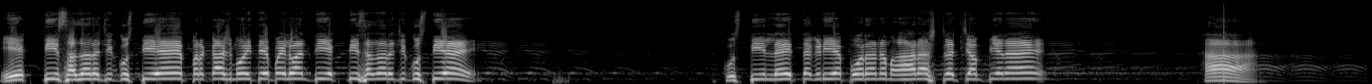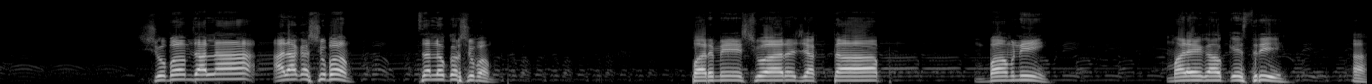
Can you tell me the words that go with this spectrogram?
एकतीस हजाराची कुस्ती आहे. प्रकाश मोहिते पैलवान ती एकतीस हजाराची कुस्ती आहे. कुस्ती लय तगडी आहे. पोरानं महाराष्ट्र चॅम्पियन आहे. हा. शुभम झाला? आला का शुभम? चल लवकर शुभम. परमेश्वर जगताप बामणी मळेगाव केसरी. हा.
